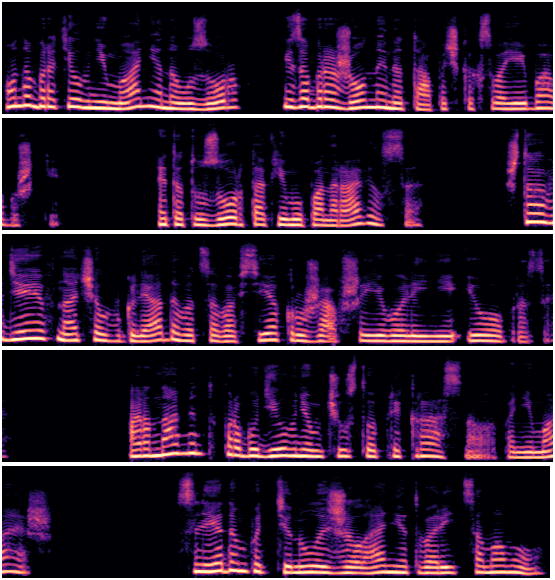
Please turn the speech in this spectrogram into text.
он обратил внимание на узор, изображенный на тапочках своей бабушки. Этот узор так ему понравился, что Авдеев начал вглядываться во все окружавшие его линии и образы. Орнамент пробудил в нем чувство прекрасного, понимаешь? Следом подтянулось желание творить самому.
